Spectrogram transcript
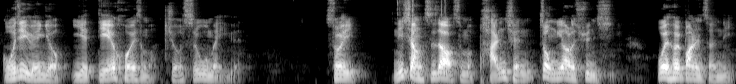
国际原油也跌回什么九十五美元。所以你想知道什么盘前重要的讯息，我也会帮你整理，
